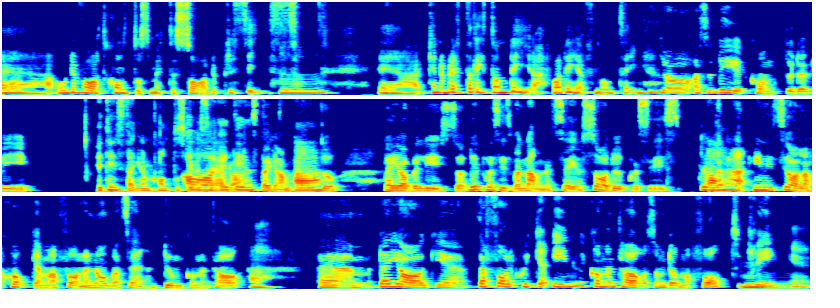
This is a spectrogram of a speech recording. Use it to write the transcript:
Eh, och det var ett konto som hette Sa du precis. Mm. Kan du berätta lite om det? Vad det är för någonting? Ja, alltså det är ett konto där vi... Ett Instagramkonto ska ja, vi säga. Ja, ett Instagramkonto. Ah. Där jag belyser, det är precis vad namnet säger, sa du precis. Det är ah. den här initiala chocken man får när någon säger en dum kommentar. Ah. Um, där, jag, där folk skickar in kommentarer som de har fått mm. kring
